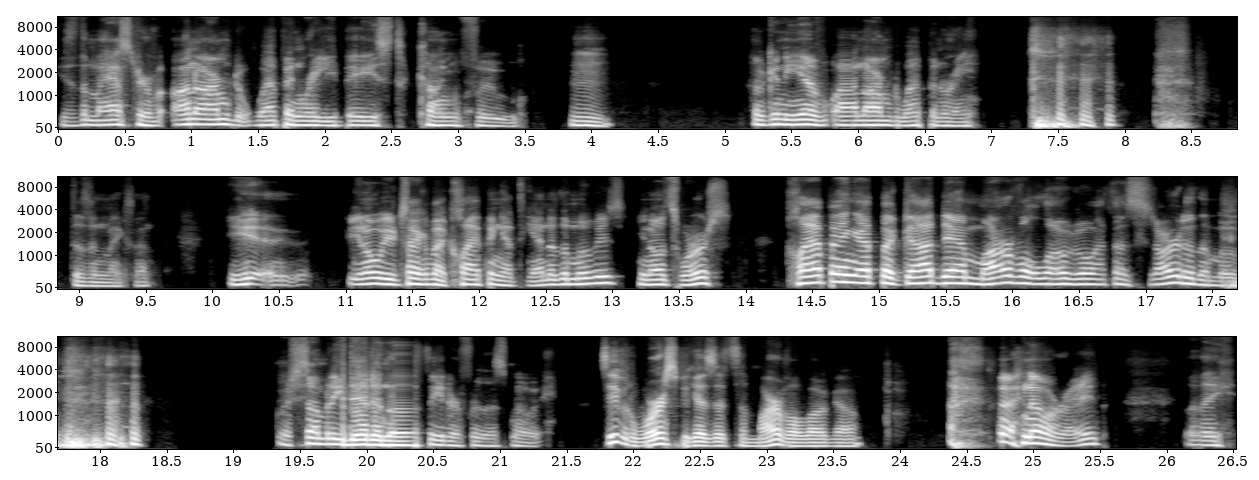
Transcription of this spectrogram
He's the master of unarmed weaponry based kung fu. Hmm. How can he have unarmed weaponry? Doesn't make sense. You, you know, we were talking about clapping at the end of the movies. You know it's worse? Clapping at the goddamn Marvel logo at the start of the movie, which somebody did in the theater for this movie. it's even worse because it's the Marvel logo. I know, right? Like,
